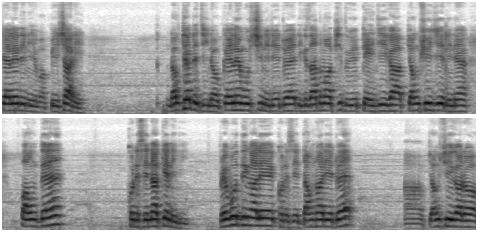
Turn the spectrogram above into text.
ကန်လဲတဲ့နေရာမှာပေရှာတယ် နောက်ထပ်တစ်ကြိမ်တော့ကဲလဲမှုရှိနေတဲ့အတွက်ဒီကစားသမားဖြစ်သူရဲ့တန်ကြီးကပြောင်းရွှေ့ခြင်းအနေနဲ့ပေါင်တန်း90နာကက်နေပြီဘရဗိုတင်ကလည်း90တောင်းထားတဲ့အတွက်အာပြောင်းရွှေ့ကတော့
